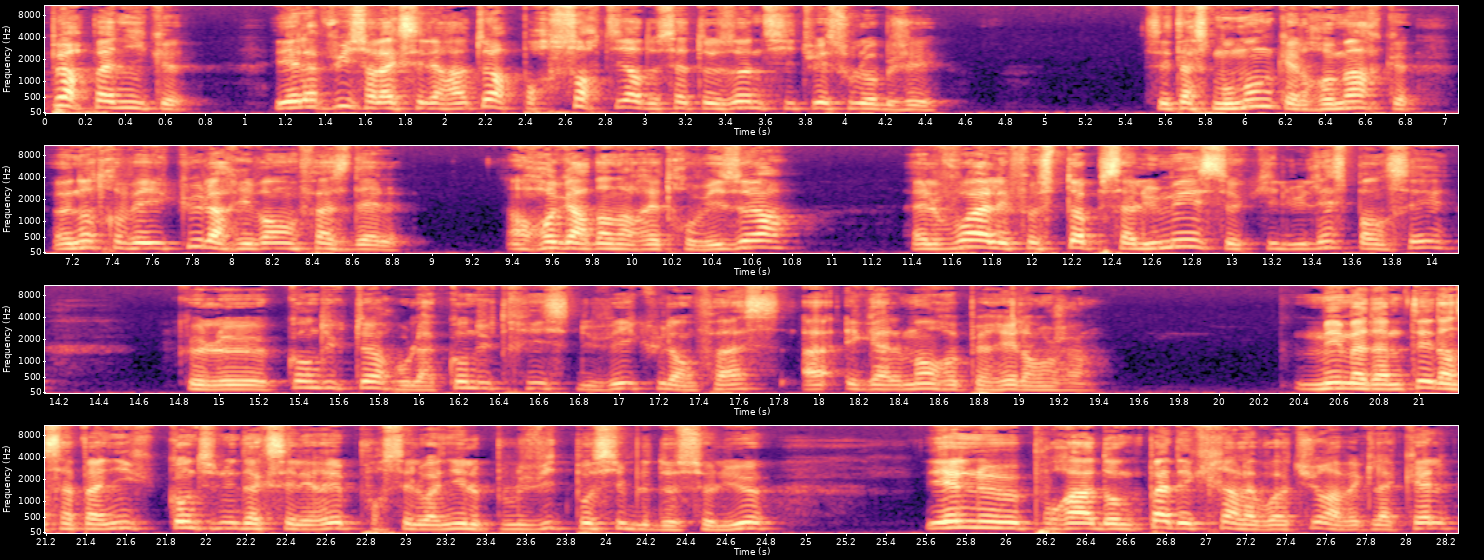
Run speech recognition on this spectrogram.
peur panique, et elle appuie sur l'accélérateur pour sortir de cette zone située sous l'objet. C'est à ce moment qu'elle remarque un autre véhicule arrivant en face d'elle. En regardant dans le rétroviseur, elle voit les feux stop s'allumer, ce qui lui laisse penser que le conducteur ou la conductrice du véhicule en face a également repéré l'engin. Mais Madame T, dans sa panique, continue d'accélérer pour s'éloigner le plus vite possible de ce lieu, et elle ne pourra donc pas décrire la voiture avec laquelle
